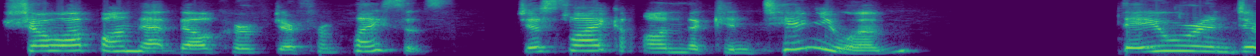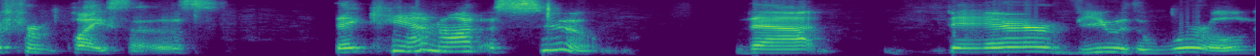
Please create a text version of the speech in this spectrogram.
show up on that bell curve different places. Just like on the continuum, they were in different places. They cannot assume that their view of the world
